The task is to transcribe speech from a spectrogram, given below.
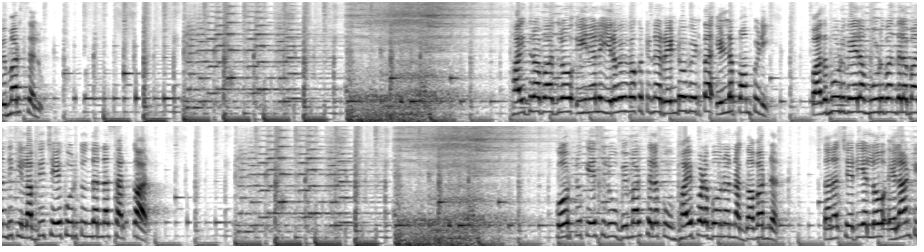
విమర్శలు. హైదరాబాద్లో ఈ నెల ఇరవై ఒకటిన రెండో విడత ఇళ్ళ పంపిణీ. పదమూడు వేల మూడు వందల మందికి లబ్ధి చేకూరుతుందన్న సర్కార్. కోర్టు కేసులు విమర్శలకు భయపడబోనన్న గవర్నర్. తన చర్యల్లో ఎలాంటి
